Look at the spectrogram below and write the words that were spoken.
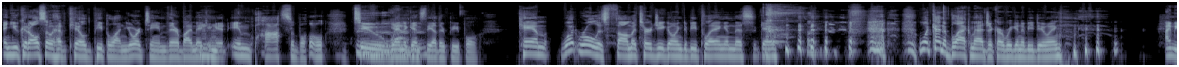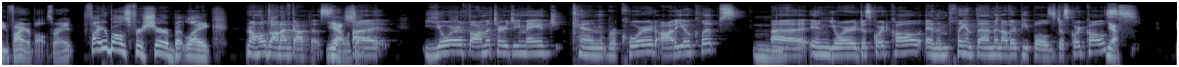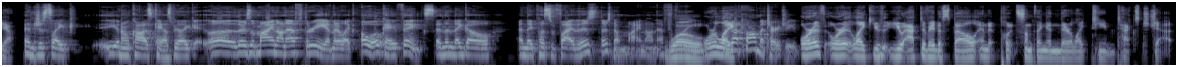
and you could also have killed people on your team, thereby making Mhm. it impossible to Mhm, win yeah. against the other people. Kam, what role is thaumaturgy going to be playing in this game? what kind of black magic are we going to be doing? I mean fireballs, right? Fireballs for sure, but like, No, hold on, I've got this. Yeah, what's up? Uh, your thaumaturgy mage can record audio clips Mhm. uh, in your Discord call and implant them in other people's Discord calls. yes. Yeah. And just like you know cause chaos be like uh, there's a mine on f3 and they're like oh okay thanks and then they go and they put some flag there's there's no mine on f3 Whoa. Or like you like got thaumaturgy or if or it like you you activate a spell and it puts something in their like team text chat.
